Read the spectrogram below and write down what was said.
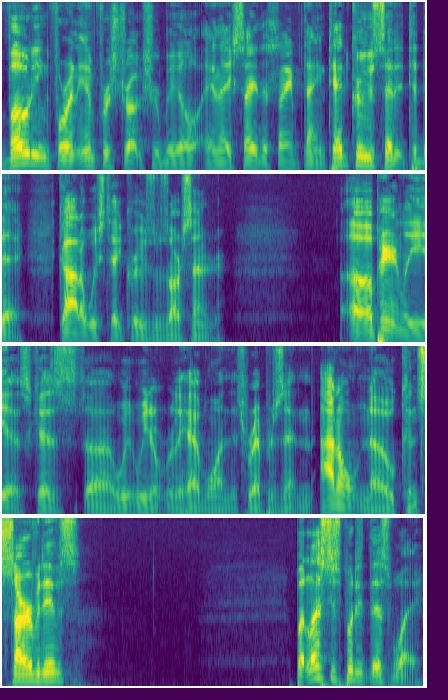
voting for an infrastructure bill, and they say the same thing. Ted Cruz said it today. God, I wish Ted Cruz was our senator. Uh, apparently he is because uh, we, we don't really have one that's representing, I don't know, conservatives. But let's just put it this way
